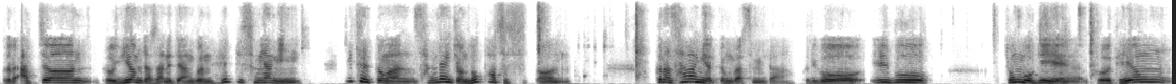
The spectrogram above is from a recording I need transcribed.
그다음에 앞전 그 위험 자산에 대한 건 회피 성향이 이틀 동안 상당히 좀 높았었던 그런 상황이었던 것 같습니다. 그리고 일부 종목이 그 대형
